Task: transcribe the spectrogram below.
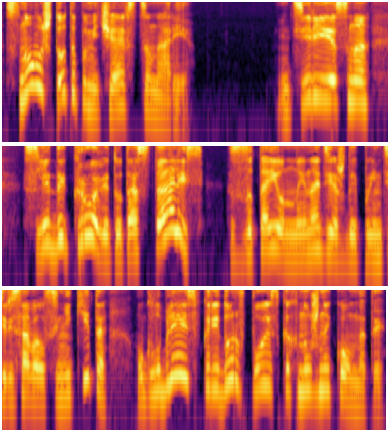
снова что-то помечая в сценарии. «Интересно, следы крови тут остались?» С затаённой надеждой поинтересовался Никита, углубляясь в коридор в поисках нужной комнаты.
